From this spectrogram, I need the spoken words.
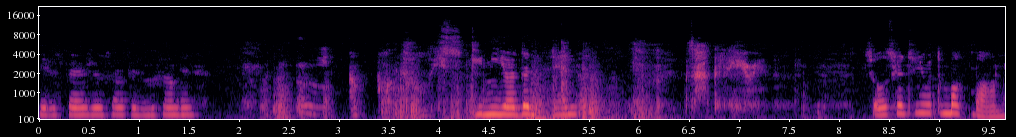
He just just have to do something. Actually skinnier than him. Cause I could hear it. So let's continue with the mukbang.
